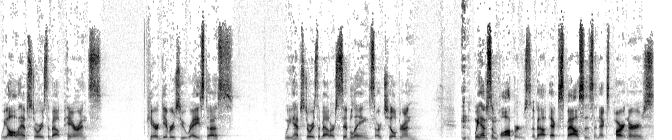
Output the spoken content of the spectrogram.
We all have stories about parents, caregivers who raised us. We have stories about our siblings, our children. we have some whoppers about ex spouses and ex partners.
